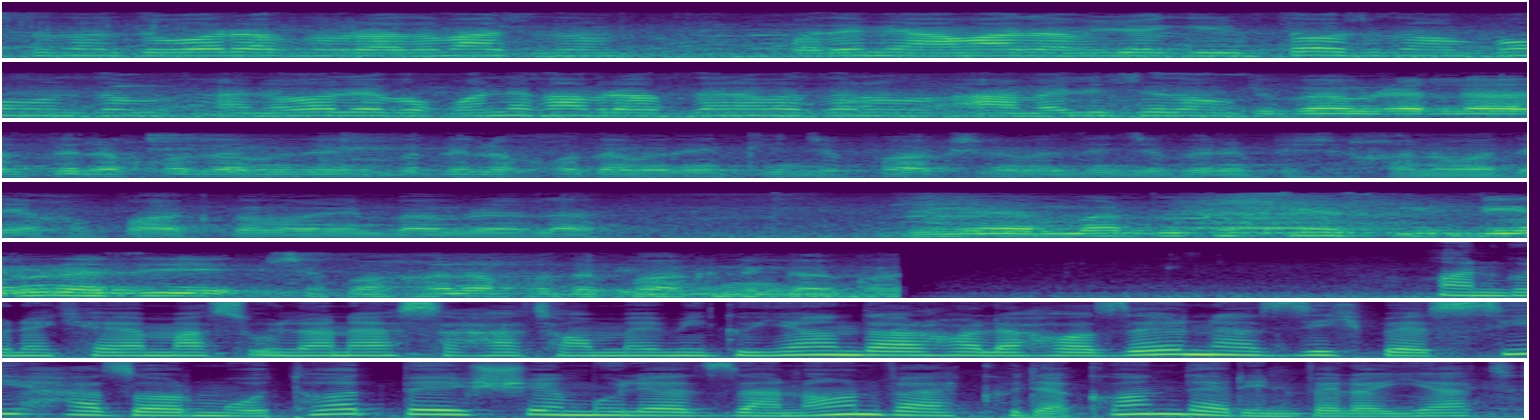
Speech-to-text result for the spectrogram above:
شدم دوباره شدم خودم عمل هم اینجا گرفتار شدم بموندم انوال به خونه هم رفتنم مثلا عملی شدم. که بامر الله از دل خود آمدیم به دل خود آمدیم که اینجا پاک شدم از اینجا بریم پیش خانواده خود پاک بمانیم بامر الله. دیگه مرد کسی است که بیرون از این شفاخانه خود پاک نگاه کنه. آنگونه که مسئولان صحت عامه می‌گویند در حال حاضر نزدیک به سی هزار معتاد به شمول زنان و کودکان در این ولایت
